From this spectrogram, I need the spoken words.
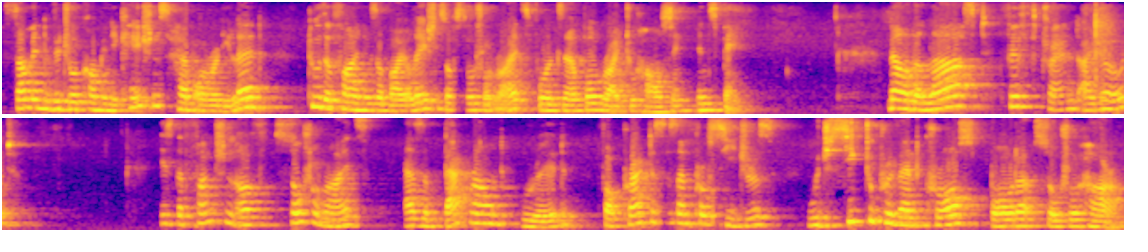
Some individual communications have already led to the findings of violations of social rights, for example, right to housing in Spain. Now, the last fifth trend I note is the function of social rights as a background grid for practices and procedures which seek to prevent cross-border social harm.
